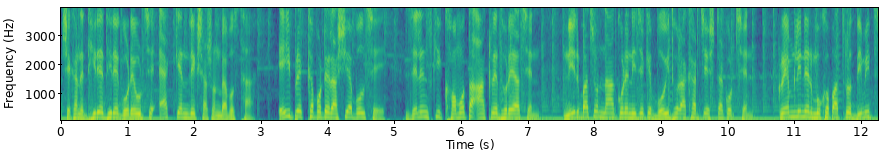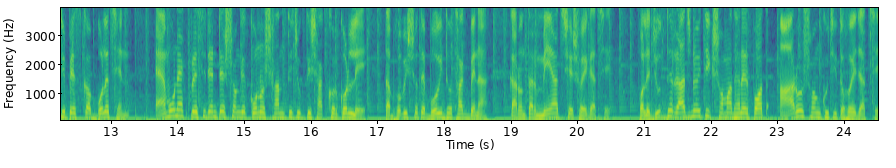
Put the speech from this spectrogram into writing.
সেখানে ধীরে ধীরে গড়ে উঠছে এক কেন্দ্রিক শাসন ব্যবস্থা? এই প্রেক্ষাপটে রাশিয়া বলছে, জেলেন্সকি ক্ষমতা আঁকড়ে ধরে আছেন, নির্বাচন না করে নিজেকে বৈধ রাখার চেষ্টা করছেন। ক্রেমলিনের মুখপাত্র দিমিত্রি পেসকভ বলেছেন এমন এক প্রেসিডেন্টের সঙ্গে কোনো শান্তি চুক্তি স্বাক্ষর করলে তা ভবিষ্যতে বৈধ থাকবে না, কারণ তার মেয়াদ শেষ হয়ে গেছে। ফলে যুদ্ধের রাজনৈতিক সমাধানের পথ আরও সংকুচিত হয়ে যাচ্ছে।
